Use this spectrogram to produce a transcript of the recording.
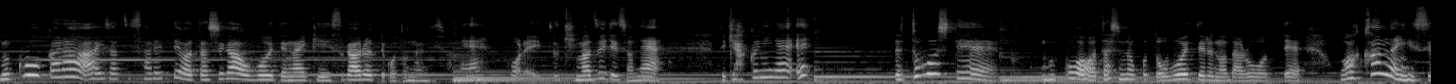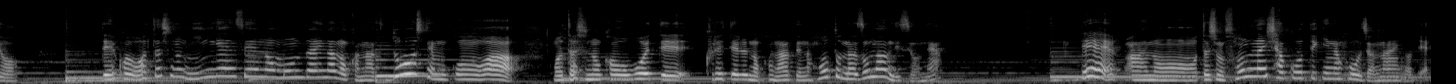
向こうから挨拶されて私が覚えてないケースがあるってことなんですよね。これちょっと気まずいですよね。で逆にねえ？どうして向こうは私のこと覚えてるのだろうって分かんないんですよ。でこれ私の人間性の問題なのかなってどうして向こうは私の顔を覚えてくれてるのかなって本当謎なんですよね。で、あの私もそんなに社交的な方じゃないので。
